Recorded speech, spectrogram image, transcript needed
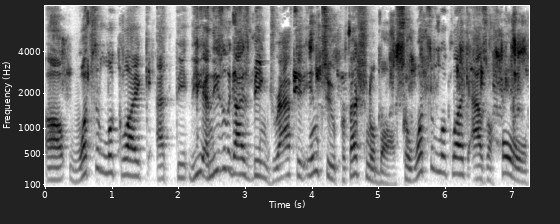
Uh, what's it look like at the, the and these are the guys being drafted into professional ball. So, what's it look like as a whole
